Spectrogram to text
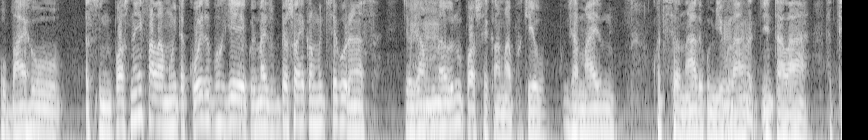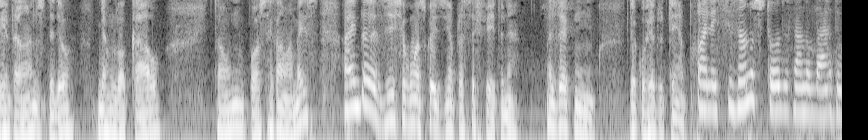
o bairro, assim, não posso nem falar muita coisa porque, mas o pessoal reclama muito de segurança. Eu já uhum. eu não posso reclamar porque eu jamais aconteceu nada comigo uhum. lá, a gente tá lá há 30 anos, entendeu? Mesmo local. Então não posso reclamar. Mas ainda existe algumas coisinhas para ser feita, né? Mas é com o decorrer do tempo. Olha, esses anos todos lá no bar do,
